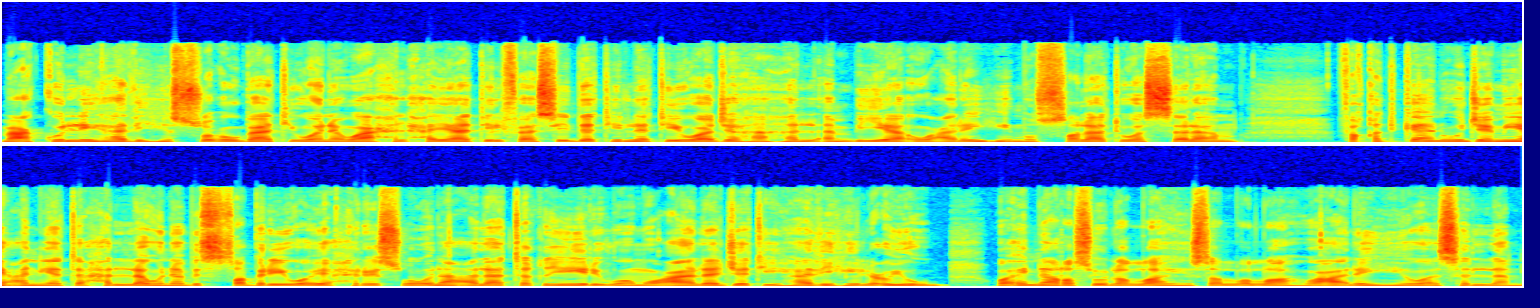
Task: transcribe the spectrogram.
مع كل هذه الصعوبات ونواحي الحياة الفاسدة التي واجهها الأنبياء عليهم الصلاة والسلام، فقد كانوا جميعا يتحلون بالصبر ويحرصون على تغيير ومعالجة هذه العيوب، وإن رسول الله صلى الله عليه وسلم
